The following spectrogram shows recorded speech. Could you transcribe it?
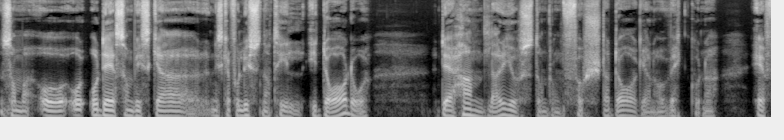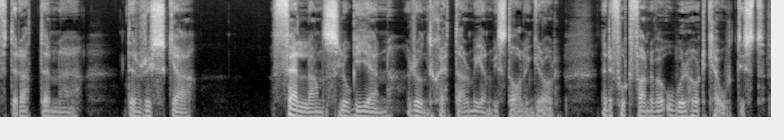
Som, och, och, och, det som vi ska, ni ska få lyssna till idag då, det handlar just om de första dagarna och veckorna efter att den, eh, den ryska fällan slog igen runt sjätte armén vid Stalingrad. När det fortfarande var oerhört kaotiskt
